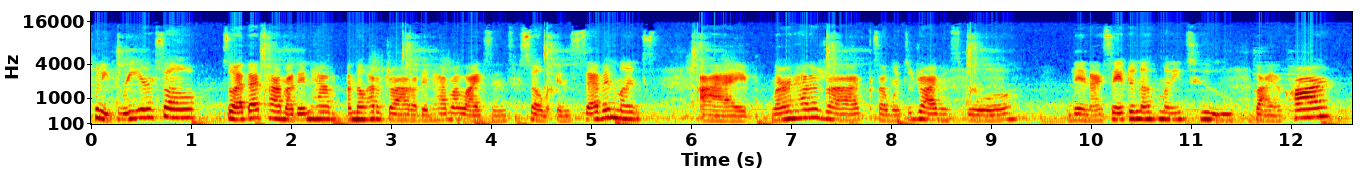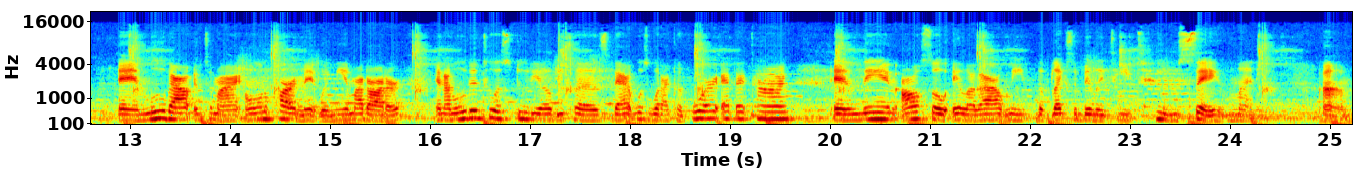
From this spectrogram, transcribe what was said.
23 or so. So at that time, I didn't have, I know how to drive. I didn't have my license. So in seven months, I learned how to drive because I went to driving school. Then I saved enough money to buy a car and move out into my own apartment with me and my daughter. And I moved into a studio because that was what I could afford at that time. And then also it allowed me the flexibility to save money. Um,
